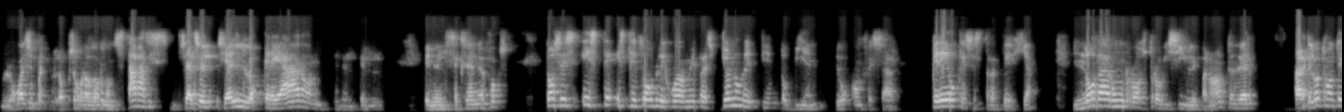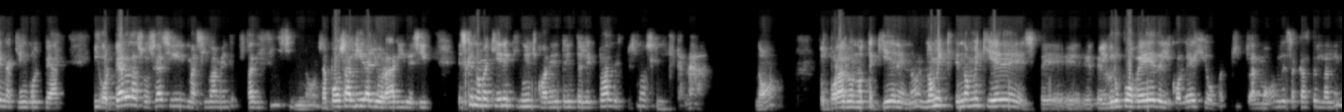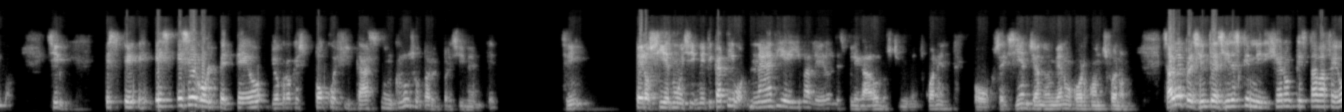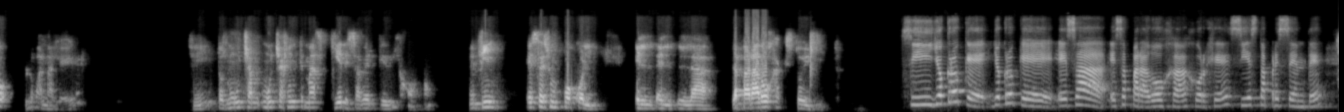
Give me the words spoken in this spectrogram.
lo cual siempre, el observador donde estaba, si a, él, si él lo crearon en el, en el sexenio de Fox. Entonces, este, este doble juego, me parece, yo no lo entiendo bien, debo confesar, creo que es estrategia, no dar un rostro visible para no tener para que el otro no tenga quien golpear. Y golpear a la sociedad así masivamente pues, está difícil, ¿no? O sea, puedo salir a llorar y decir, es que no me quieren 540 intelectuales, pues no significa nada, ¿no? Pues por algo no te quieren, ¿no? No me, no me quiere este, el grupo B del colegio, pues, a lo mejor le sacaste la lengua. Sí, es, eh, es, ese golpeteo yo creo que es poco eficaz, incluso para el presidente, ¿sí? pero sí es muy significativo. Nadie iba a leer el desplegado de los 540 o 600, ya no, me acuerdo cuántos fueron. Sale el presidente a decir, es que me dijeron que estaba feo, lo van a leer. ¿Sí? Entonces mucha, mucha gente más quiere saber qué dijo, ¿no? En fin, esa es un poco la, la paradoja que estoy viendo. Sí, yo creo que, yo creo que esa, esa paradoja, Jorge, sí está presente.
